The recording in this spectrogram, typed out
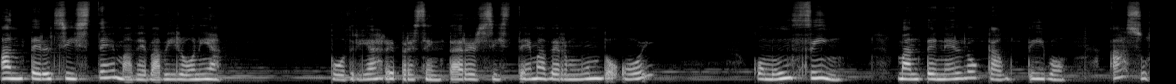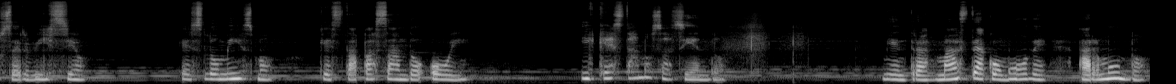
ante el sistema de Babilonia. ¿Podría representar el sistema del mundo hoy como un fin mantenerlo cautivo a su servicio. Es lo mismo que está pasando hoy. ¿Y qué estamos haciendo? Mientras más te acomode al mundo,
